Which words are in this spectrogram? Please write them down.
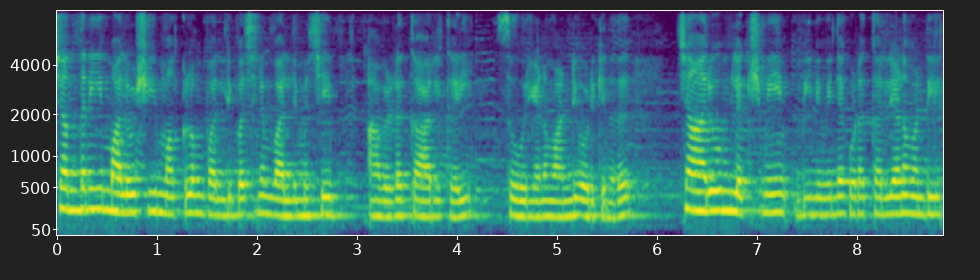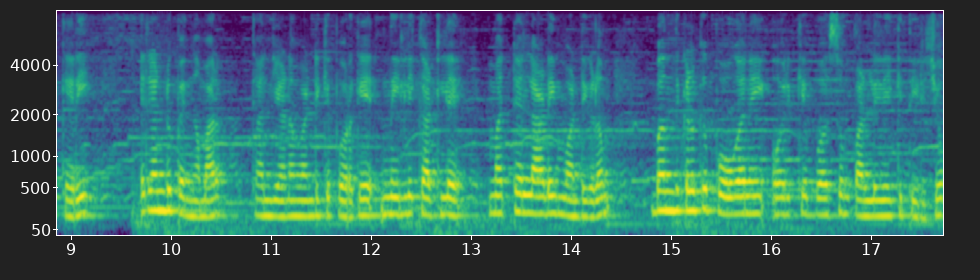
ചന്ദനയും മലോഷിയും മക്കളും വല്യപ്പച്ചനും വല്യമ്മച്ചയും അവരുടെ കാറിൽ കയറി സൂര്യയാണ് വണ്ടി ഓടിക്കുന്നത്. ചാരുവും ലക്ഷ്മിയും ബിനുവിന്റെ കൂടെ കല്യാണ വണ്ടിയിൽ കയറി രണ്ടു പെങ്ങന്മാർ കല്യാണ വണ്ടിക്ക് പുറകെ നെല്ലിക്കാട്ടിലെ മറ്റെല്ലാവരുടെയും വണ്ടികളും ബന്ധുക്കൾക്ക് പോകാനായി ഒരുക്കിയ ബസ്സും പള്ളിയിലേക്ക് തിരിച്ചു.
